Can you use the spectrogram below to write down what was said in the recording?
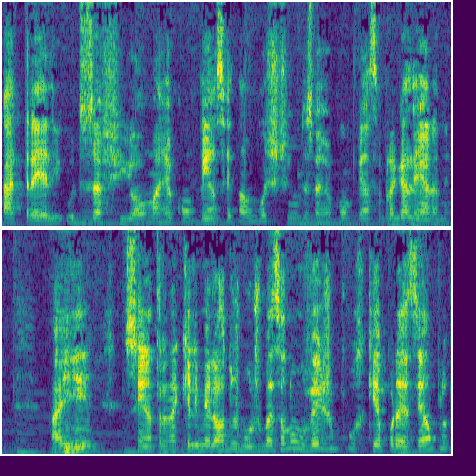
atrele o desafio a uma recompensa e dá um gostinho dessa recompensa pra galera, né? Aí uhum. você entra naquele melhor dos mundos. Mas eu não vejo por que, por exemplo,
